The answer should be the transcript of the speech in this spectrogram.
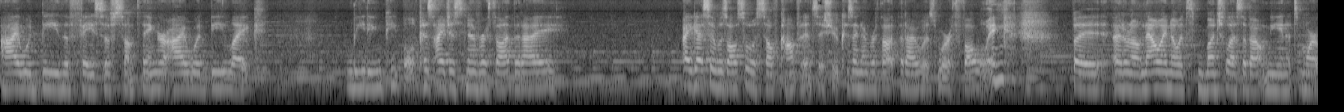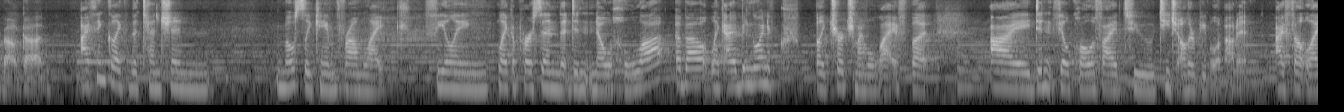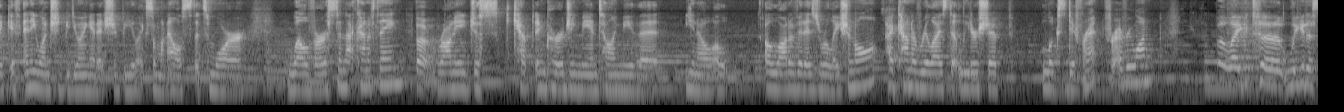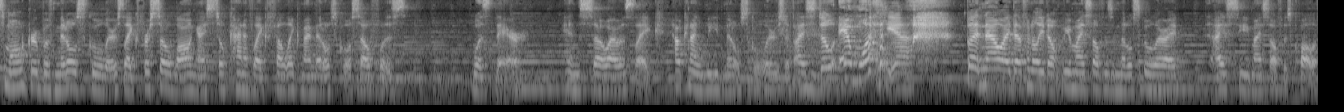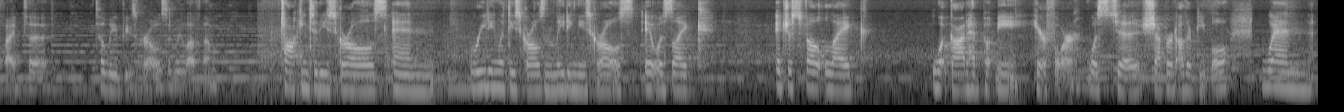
I would be the face of something or I would be like leading people because I just never thought that I I guess it was also a self-confidence issue because I never thought that I was worth following. but I don't know, now I know it's much less about me and it's more about God. I think like the tension mostly came from like feeling like a person that didn't know a whole lot about like I had been going to like church my whole life, but I didn't feel qualified to teach other people about it. I felt like if anyone should be doing it, it should be like someone else that's more well versed in that kind of thing. But Ronnie just kept encouraging me and telling me that, you know, a lot of it is relational. I kind of realized that leadership looks different for everyone. But like to lead a small group of middle schoolers, like for so long I still kind of like felt like my middle school self was was there. And so I was like, how can I lead middle schoolers if I mm-hmm. still am one? Yeah. but now I definitely don't view myself as a middle schooler. I I see myself as qualified to to lead these girls and we love them talking to these girls and reading with these girls and leading these girls, it was like, it just felt like what God had put me here for was to shepherd other people. When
